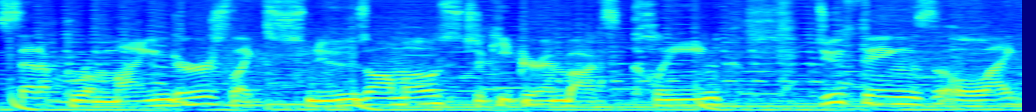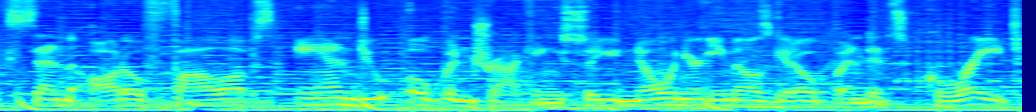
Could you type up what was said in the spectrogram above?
set up reminders like snooze almost to keep your inbox clean, do things like send auto follow ups, and do open tracking so you know when your emails get opened. It's great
